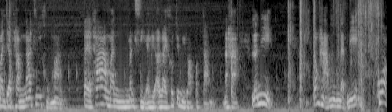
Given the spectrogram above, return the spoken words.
มันจะทำหน้าที่ของมัน แต่ถ้ามันมันเสียหรืออะไรเขาจะมีรับประกันนะคะ แล้วนี่ต้องหามุมแบบนี้ พวก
